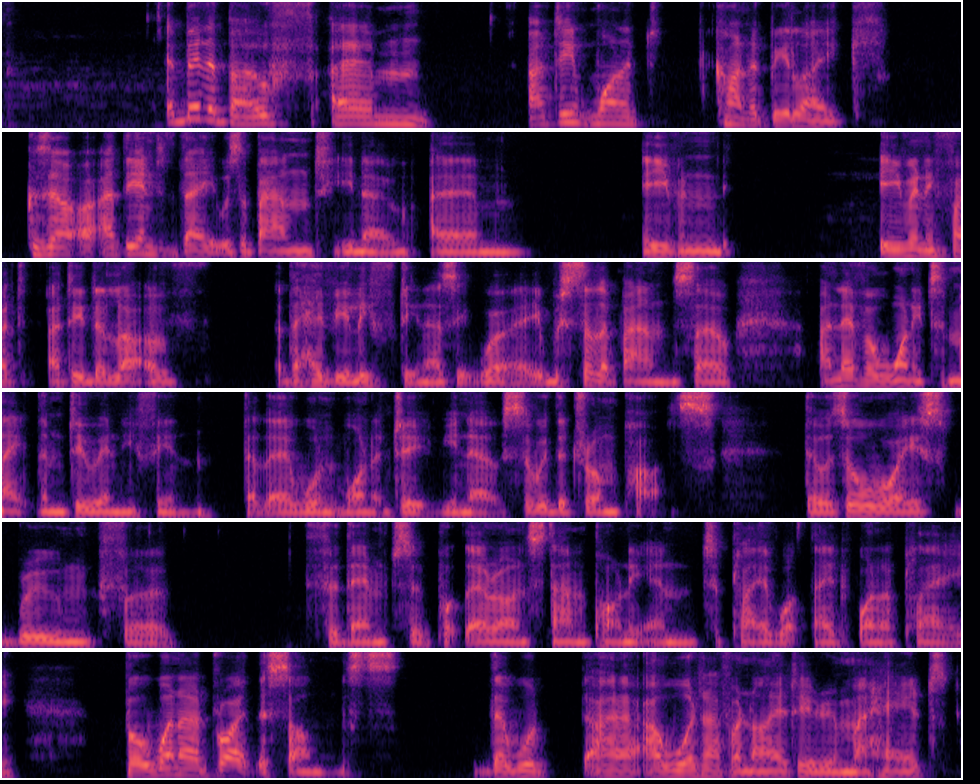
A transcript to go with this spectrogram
A bit of both. Um, I didn't want to kind of be like because at the end of the day, it was a band. You know, um, even even if I, I did a lot of the heavy lifting, as it were, it was still a band. So I never wanted to make them do anything that they wouldn't want to do. You know, so with the drum parts, there was always room for for them to put their own stamp on it and to play what they'd want to play. But when I'd write the songs, there would I, I would have an idea in my head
